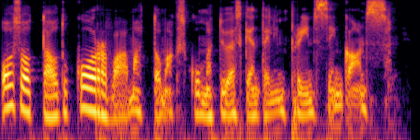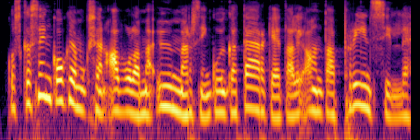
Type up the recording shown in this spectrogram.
osoittautui korvaamattomaksi, kun mä työskentelin prinssin kanssa. Koska sen kokemuksen avulla mä ymmärsin, kuinka tärkeää oli antaa prinssille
